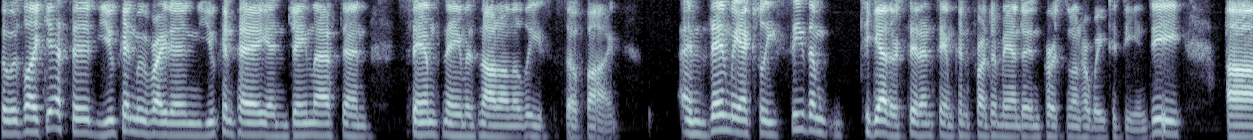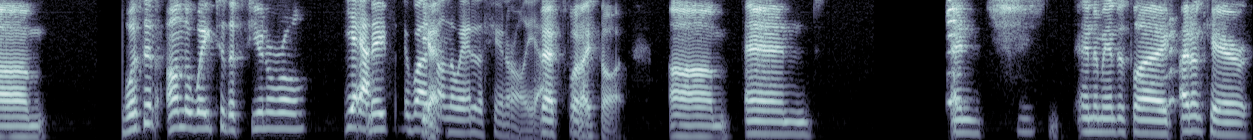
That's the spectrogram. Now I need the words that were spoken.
who was like, "Yeah, Sid, you can move right in, you can pay." And Jane left, and Sam's name is not on the lease, so fine. And then we actually see them together. Sid and Sam confront Amanda in person on her way to D and D. Um, was it on the way to the funeral? Yes, maybe- it was yes. on the way to the funeral. Yeah. That's what I thought. Um, and and she, and Amanda's like, I don't care,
